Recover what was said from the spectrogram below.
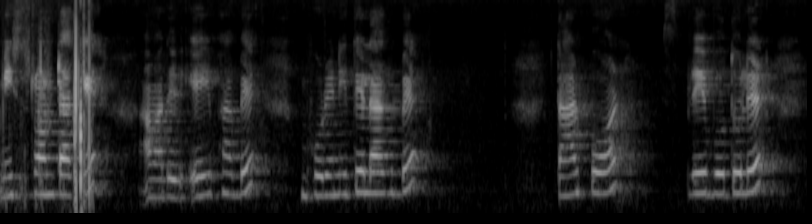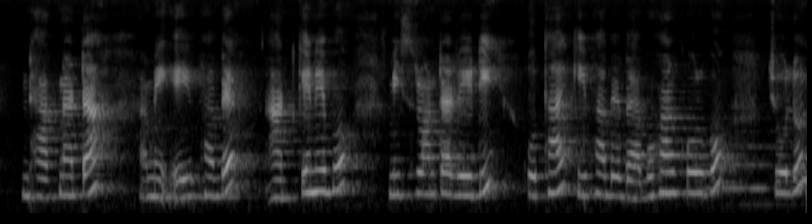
মিশ্রণটাকে আমাদের এইভাবে ভরে নিতে লাগবে। তারপর স্প্রে বোতলের ঢাকনাটা আমি এইভাবে আটকে নেব। মিশ্রণটা রেডি কোথায় কীভাবে ব্যবহার করব, চলুন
